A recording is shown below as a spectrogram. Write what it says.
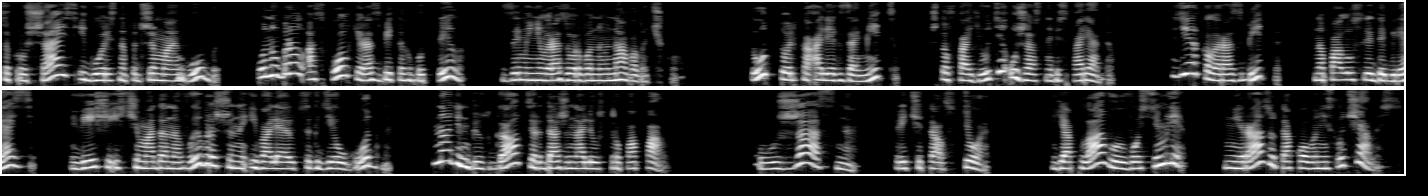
Сокрушаясь и горестно поджимая губы, он убрал осколки разбитых бутылок, заменил разорванную наволочку. Тут только Олег заметил, что в каюте ужасный беспорядок. Зеркало разбито, на полу следы грязи, вещи из чемодана выброшены и валяются где угодно. Надин бюстгальтер даже на люстру попал. «Ужасно!» – причитал Стюарт. «Я плаваю восемь лет. Ни разу такого не случалось.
